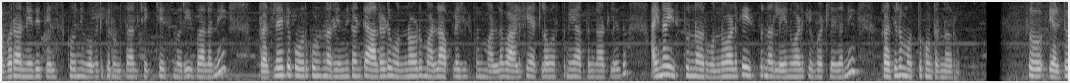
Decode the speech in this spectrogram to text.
ఎవరు అనేది తెలుసుకొని ఒకటికి రెండుసార్లు చెక్ చేసి మరీ ఇవ్వాలని ప్రజలైతే కోరుకుంటున్నారు. ఎందుకంటే ఆల్రెడీ ఉన్నవాడు మళ్ళీ అప్లై చేసుకుని మళ్ళీ వాళ్ళకి ఎట్లా వస్తున్నాయో అర్థం కావట్లేదు. అయినా ఇస్తున్నారు. ఉన్న వాళ్ళకే ఇస్తున్నారు. లేని వాళ్ళకి ఇవ్వట్లేదని ప్రజలు మొత్తుకుంటున్నారు. సో ఎల్టూ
